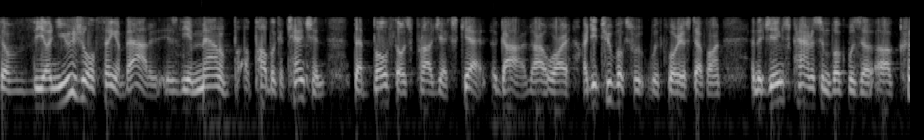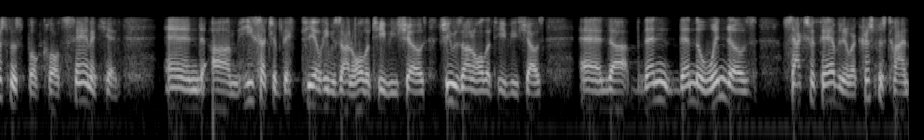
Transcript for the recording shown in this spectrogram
The the unusual thing about it is the amount of public attention that both those projects get. God, uh, or I, I did two books for, with Gloria Estefan, and the James Patterson book was a, a Christmas book called Santa Kid and um, he's such a big deal. He was on all the TV shows. She was on all the TV shows, and uh, then then the windows Saks Fifth Avenue at Christmas time,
